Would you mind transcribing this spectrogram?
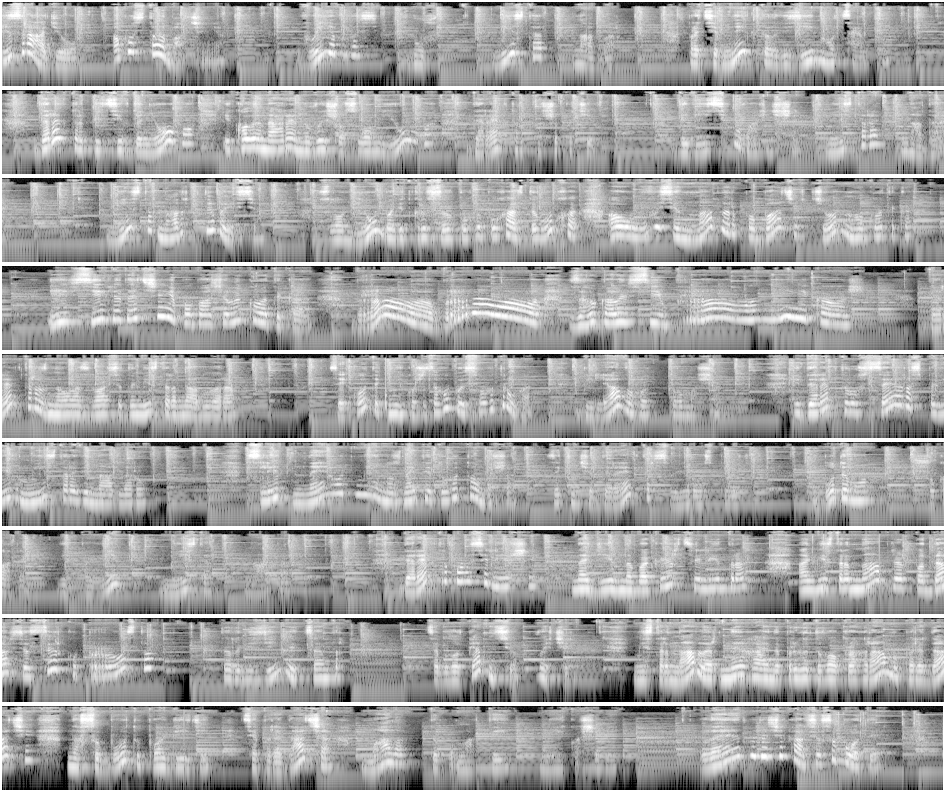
із радіо або з телебачення. Виявилось, був містер Надлер, працівник телевізійного центру. Директор підсів до нього, і коли на арену вийшов слон Юмба, директор прошепотів. Дивіться уважніше, містере Надере. Містер Надер дивився. Слон Юмба відкрив своє пухопухасте вухо, а у вусі Надлер побачив чорного котика. І всі глядачі побачили котика. Браво! Браво! загукали всі. Браво, Мікош! Директор знову звався до містера Надлера. Цей котик Мікош загубив свого друга, білявого Томаша. І директор усе розповів містерові Надлеру. Слід неодмінно знайти того Томаша, закінчив директор свою розповідь. Будемо шукати, відповів містер Надлер. Директор, повеселівши, надів на бакир циліндра, а містер Надлер подався з цирку просто в телевізійний центр. Це було в п'ятницю ввечері. Містер Надлер негайно приготував програму передачі на суботу по обіді. Ця передача мала допомогти Мікошеві. Ледве дочекався суботи.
